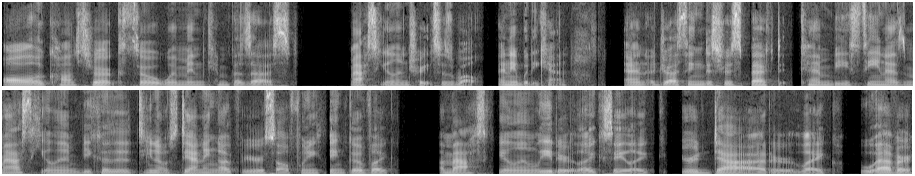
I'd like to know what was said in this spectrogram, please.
all a construct. So, women can possess masculine traits as well. Anybody can and addressing disrespect can be seen as masculine because it's you know standing up for yourself when you think of like a masculine leader like say like your dad or like whoever.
